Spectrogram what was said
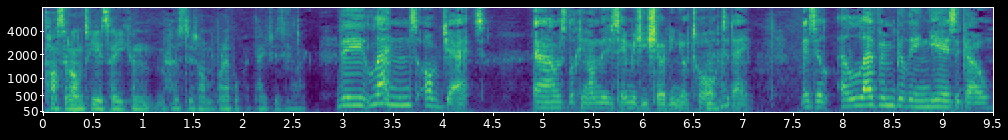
pass it on to you so you can host it on whatever web pages you like. The lens object, uh, I was looking on this image you showed in your talk today, is 11 billion years ago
